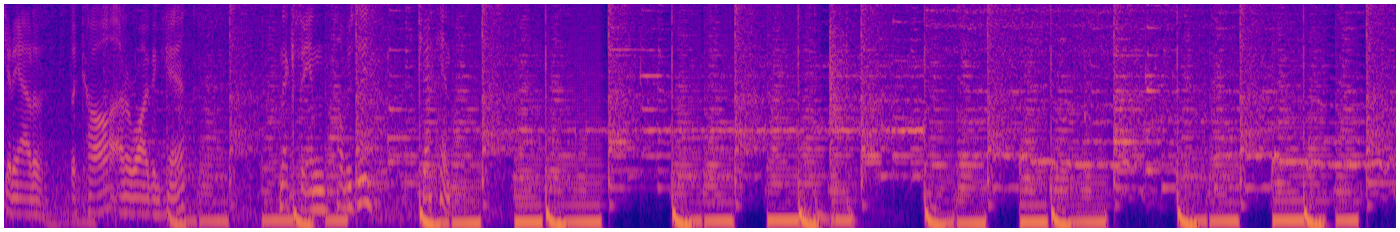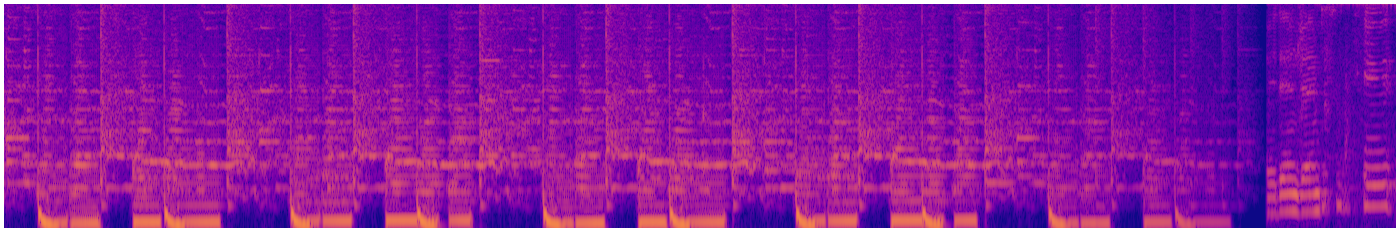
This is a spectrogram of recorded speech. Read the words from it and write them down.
getting out of the car and arriving here. Next scene, obviously, check-in. You doing, James? Dude,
